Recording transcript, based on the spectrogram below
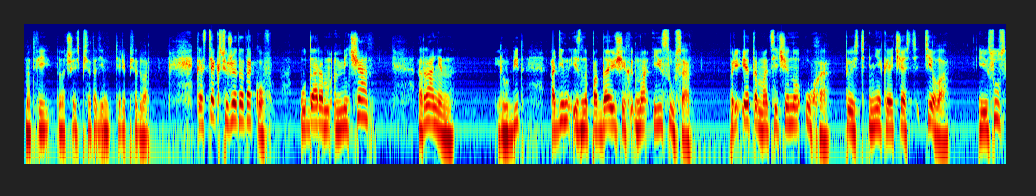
Матфей 26:51-52. Костяк сюжета таков: ударом меча ранен или убит один из нападающих на Иисуса. При этом отсечено ухо, то есть некая часть тела. Иисус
